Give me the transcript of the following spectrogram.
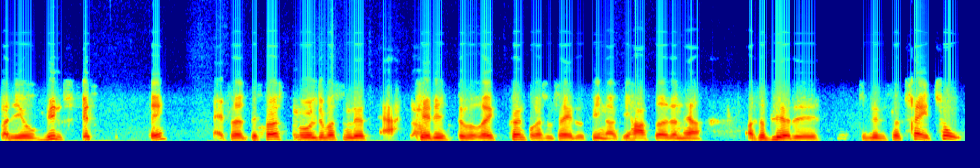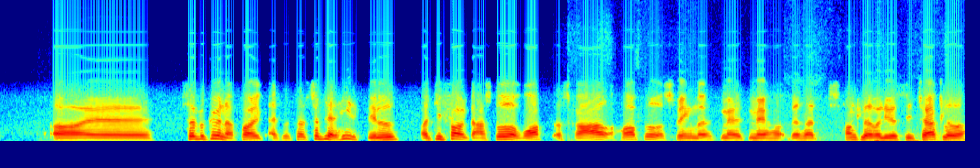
var det jo vildt fedt, ikke? Altså, det første mål, det var sådan lidt, ah, ja, Kitty, du ved ikke, køn på resultatet, fint nok, vi har stadig den her. Og så bliver det, så bliver det så 3-2, og øh, så begynder folk, altså så, så bliver det helt stille. Og de folk, der har stået og råbt og skrevet og hoppet og svinget med, med, med hvad hedder, håndklæder, var lige at sige, tørklæder,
